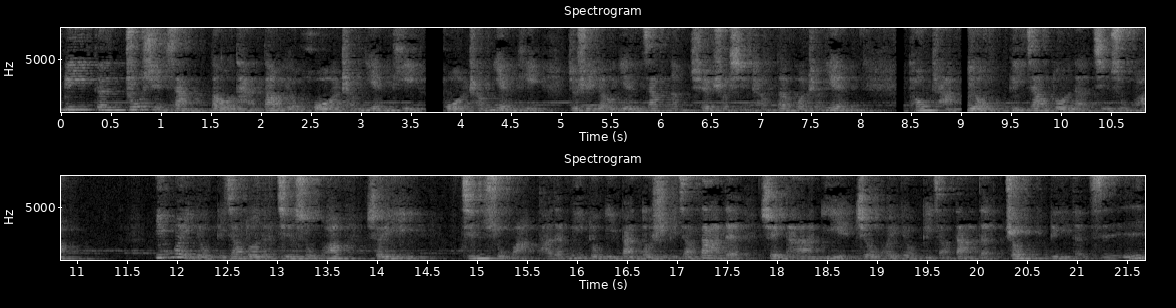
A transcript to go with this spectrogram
B 跟 D 选项都谈到有火成岩体，火成岩体就是由岩浆冷却所形成的火成岩，通常有比较多的金属矿。因为有比较多的金属矿，所以。金属啊，它的密度一般都是比较大的，所以它也就会有比较大的重力的值。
